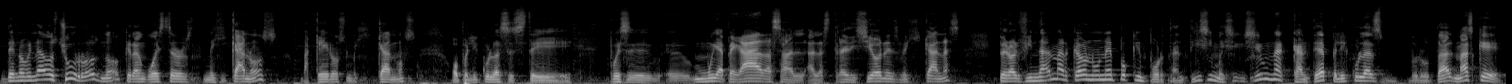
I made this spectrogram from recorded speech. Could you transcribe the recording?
denominados churros, ¿no? Que eran westerns mexicanos, vaqueros mexicanos, o películas, este, pues, eh, eh, muy apegadas a, las tradiciones mexicanas, pero al final marcaron una época importantísima, hici- hicieron una cantidad de películas brutal, más que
